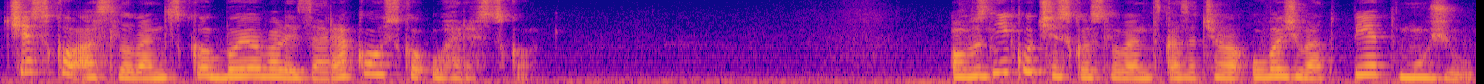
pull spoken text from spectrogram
Česko a Slovensko bojovali za Rakousko-Uhersko. O vzniku Československa začalo uvažovat pět mužů.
